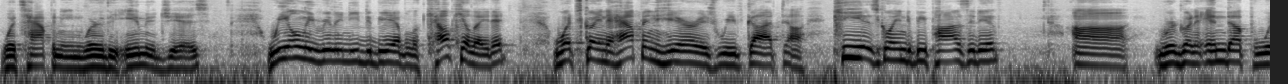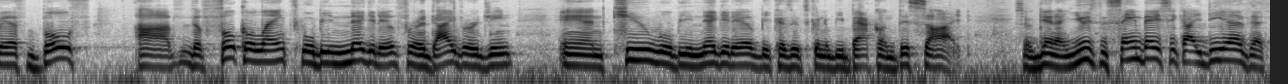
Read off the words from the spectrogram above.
what's happening where the image is. We only really need to be able to calculate it. What's going to happen here is we've got uh, P is going to be positive. Uh, we're going to end up with both uh, the focal length will be negative for a diverging and Q will be negative because it's going to be back on this side. So again, I use the same basic idea that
